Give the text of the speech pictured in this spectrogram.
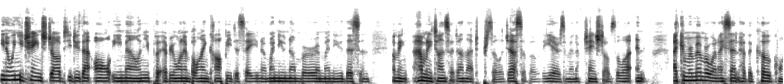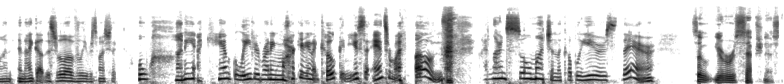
You know, when you change jobs, you do that all email and you put everyone in blind copy to say, you know, my new number and my new this. And I mean, how many times have I done that to Priscilla Jessup over the years? I mean, I've changed jobs a lot. And I can remember when I sent her the Coke one and I got this lovely response. She's like, Oh, honey, I can't believe you're running marketing at Coke and you used to answer my phones. I learned so much in the couple years there. So you're a receptionist.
